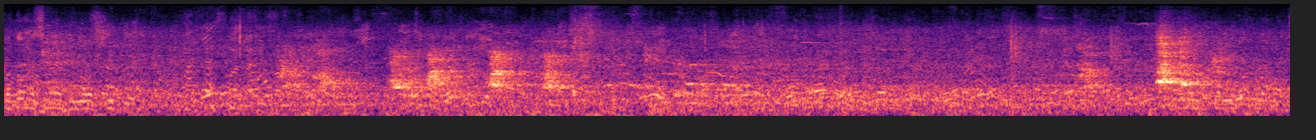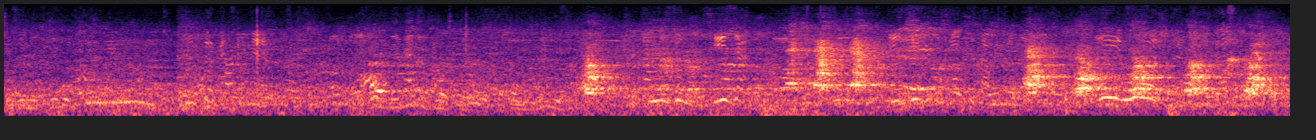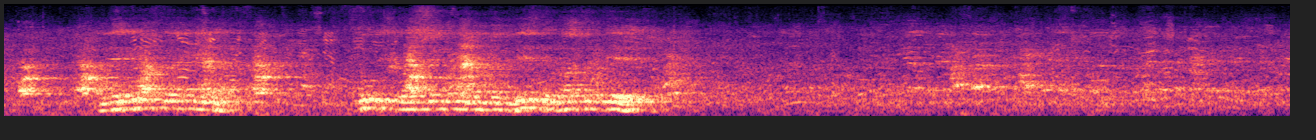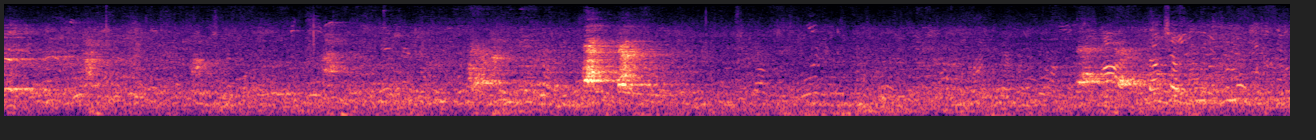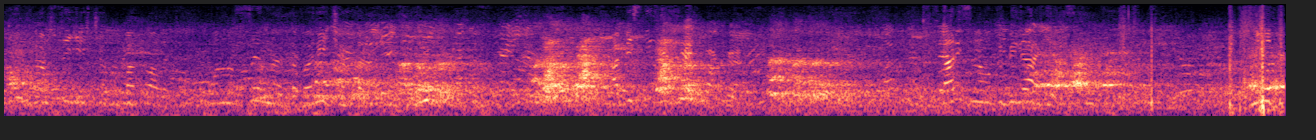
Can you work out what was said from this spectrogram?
потом увидит. Там внизу. Изя. Иди, как Суд расширен номер 229. сейчас будет.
